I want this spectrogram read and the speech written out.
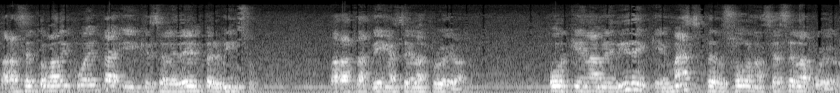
para ser tomado en cuenta y que se le dé el permiso para también hacer las pruebas porque en la medida en que más personas se hacen la prueba,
